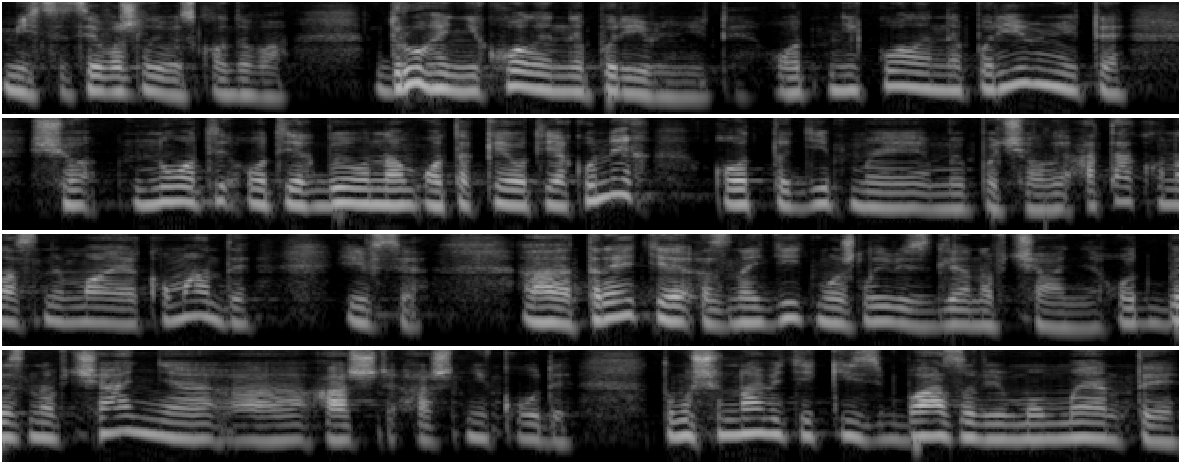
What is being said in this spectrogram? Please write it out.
місце. Це важлива складова. Друге, ніколи не порівнюйте. От ніколи не порівнюйте, що ну от, от якби нам отаке, от як у них, от тоді б ми ми почали. А так у нас немає команди і все. А Третє, знайдіть можливість для навчання. От без навчання а, аж аж нікуди. Тому що навіть якісь базові моменти,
